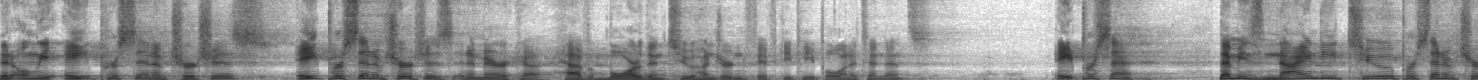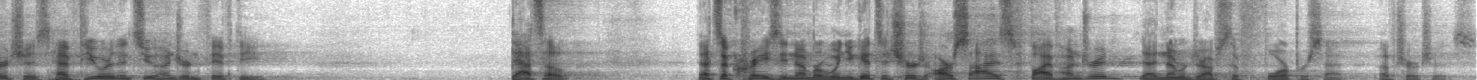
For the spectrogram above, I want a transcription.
that only 8% of churches, 8% of churches in America have more than 250 people in attendance? 8%. That means 92% of churches have fewer than 250. That's a, that's a crazy number. When you get to church our size, 500, that number drops to 4% of churches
